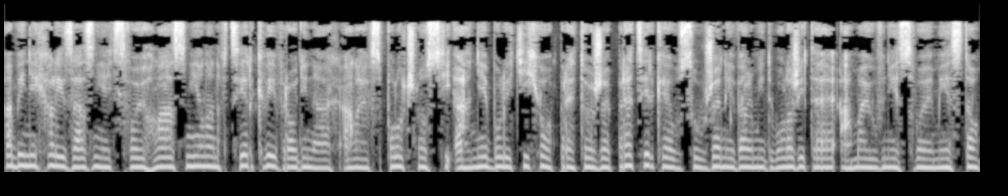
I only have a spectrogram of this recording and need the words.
aby nechali zaznieť svoj hlas nielen v cirkvi, v rodinách, ale aj v spoločnosti a neboli ticho, pretože pre cirkev sú ženy veľmi dôležité a majú v nej svoje miesto.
